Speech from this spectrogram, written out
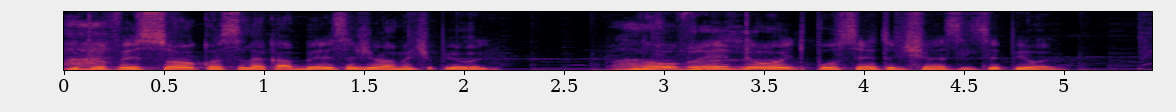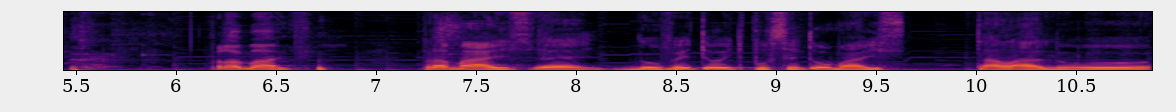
De professor coçando a cabeça, geralmente é piolho. Ah, 98% de chance de ser piolho. Pra mais. Pra mais, é, 98% ou mais. Tá lá no,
